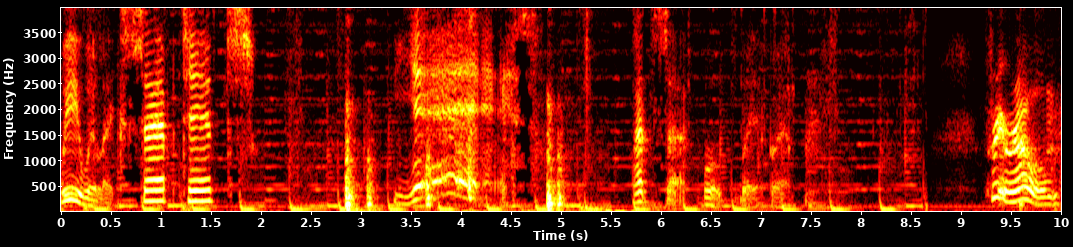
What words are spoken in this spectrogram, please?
We will accept it. Yes! Let's, uh, well, wait, wait. Free roam.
